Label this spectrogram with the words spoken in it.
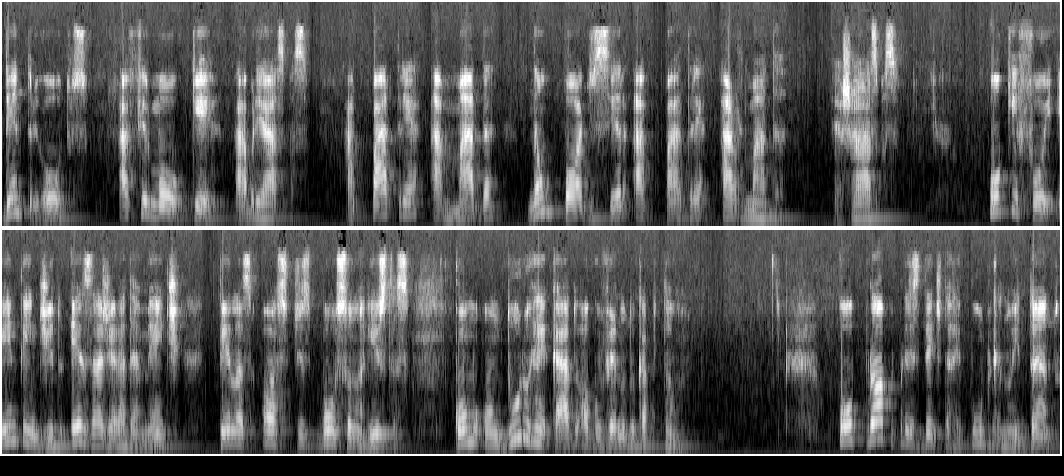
dentre outros, afirmou que, abre aspas, a pátria amada não pode ser a pátria armada. Fecha aspas o que foi entendido exageradamente pelas hostes bolsonaristas como um duro recado ao governo do capitão. O próprio presidente da República, no entanto,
